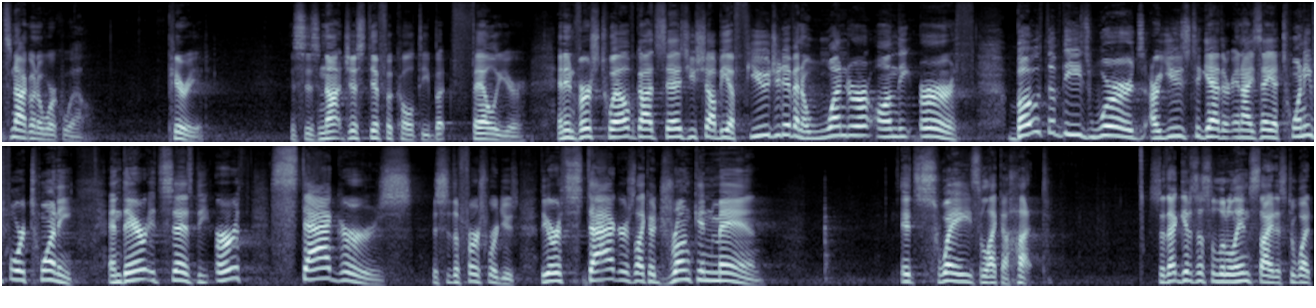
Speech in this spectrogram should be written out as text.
it's not going to work well. Period. This is not just difficulty, but failure. And in verse 12, God says, You shall be a fugitive and a wanderer on the earth. Both of these words are used together in Isaiah 24 20. And there it says, The earth staggers. This is the first word used. The earth staggers like a drunken man, it sways like a hut. So that gives us a little insight as to what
